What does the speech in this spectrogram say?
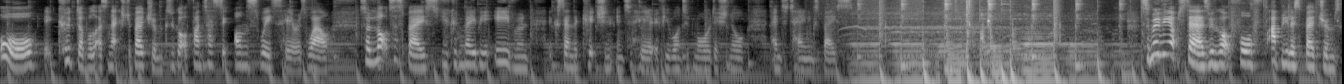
or it could double as an extra bedroom because we've got a fantastic ensuite here as well. So lots of space. You could maybe even extend the kitchen into here if you wanted more additional entertaining space. So moving upstairs, we've got four fabulous bedrooms,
